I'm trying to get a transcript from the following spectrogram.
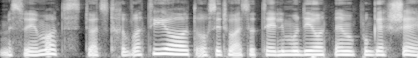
מסוימות, סיטואציות חברתיות או סיטואציות אה, לימודיות בהם הוא פוגש אה,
